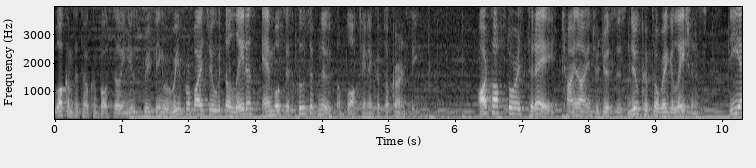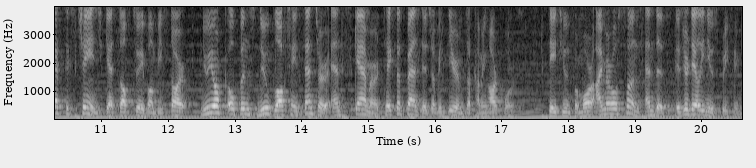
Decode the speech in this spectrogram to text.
Welcome to Token Post Daily News Briefing, where we provide you with the latest and most exclusive news on blockchain and cryptocurrency. Our top stories today, China introduces new crypto regulations, DX Exchange gets off to a bumpy start, New York opens new blockchain center, and Scammer takes advantage of Ethereum's upcoming hard forks. Stay tuned for more. I'm your host Hun, and this is your Daily News Briefing.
